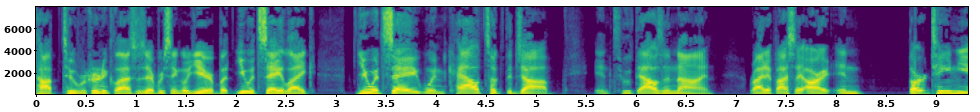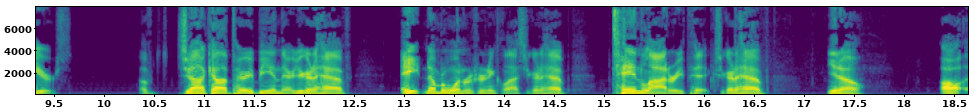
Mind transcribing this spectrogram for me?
top two recruiting classes every single year. But you would say like you would say when Cal took the job in 2009, right? If I say, all right, in 13 years of John Calipari being there, you're going to have eight number one recruiting class. You're going to have 10 lottery picks. You're going to have, you know, all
